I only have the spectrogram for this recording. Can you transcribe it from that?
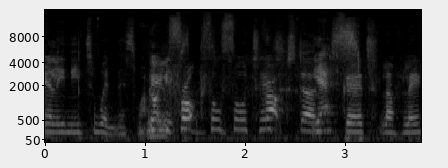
really need to win this one. Got your frocks all sorted? Frocks done. Yes. Good, lovely.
